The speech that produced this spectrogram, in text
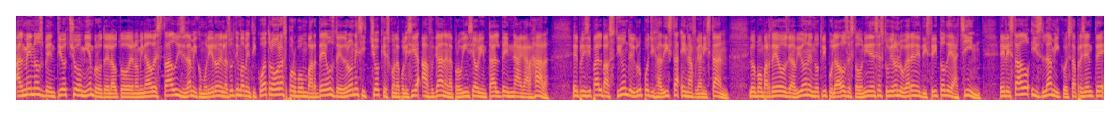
Al menos 28 miembros del autodenominado Estado Islámico murieron en las últimas 24 horas por bombardeos de drones y choques con la policía afgana en la provincia oriental de Nagarhar el principal bastión del grupo yihadista en Afganistán. Los bombardeos de aviones no tripulados estadounidenses tuvieron lugar en el distrito de Achin. El Estado Islámico está presente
